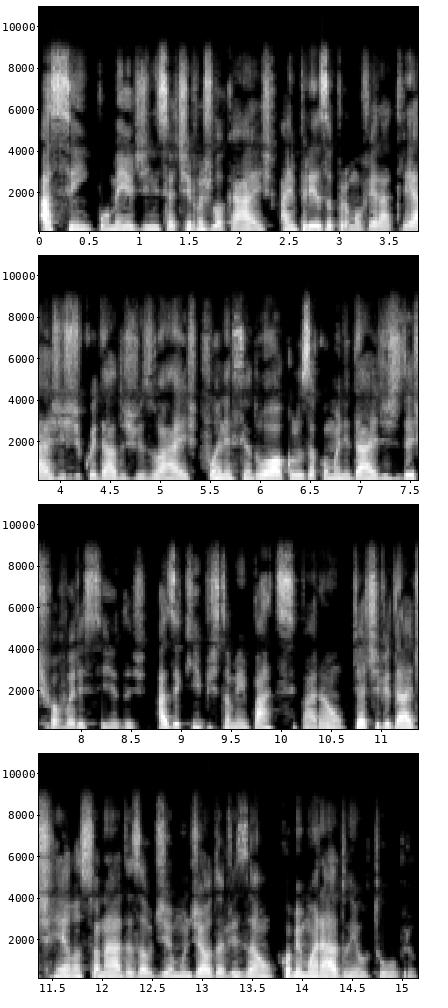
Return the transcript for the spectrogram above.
Assim, por meio de iniciativas locais, a empresa promoverá triagens de cuidados visuais, fornecendo óculos a comunidades desfavorecidas. As equipes também participarão de atividades relacionadas ao Dia Mundial da Visão, comemorado em outubro.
